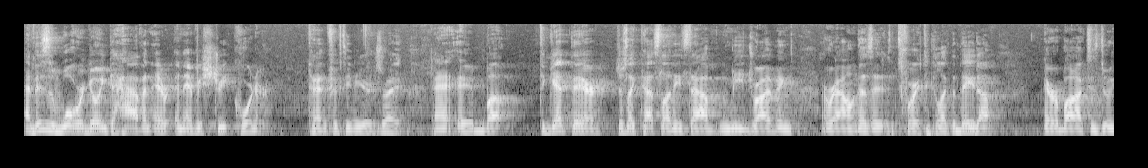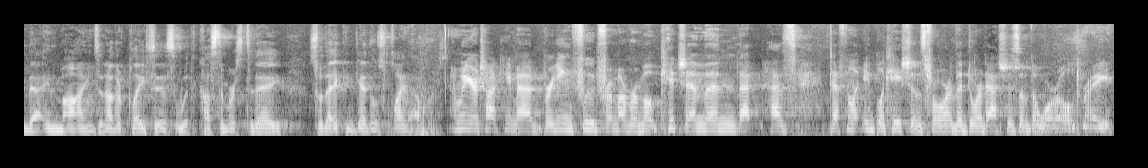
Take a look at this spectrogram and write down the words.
And this is what we're going to have in, every street corner 10, 15 years, right? Uh, uh, but to get there, just like Tesla needs to have me driving around as it, for it to collect the data, Airobotics is doing that in mines and other places with customers today so they can get those flight hours. And when you're talking about bringing food from a remote kitchen, then that has definitely implications for the DoorDashes of the world, right?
